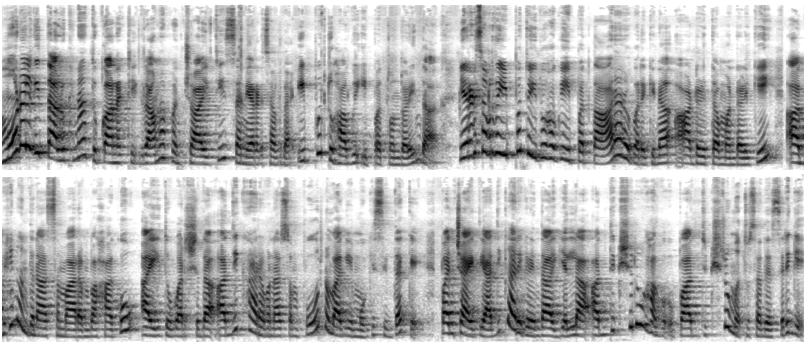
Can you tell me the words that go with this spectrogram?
ಮೂಡಲಗಿ ತಾಲೂಕಿನ ತುಕಾನಟ್ಟಿ ಗ್ರಾಮ ಪಂಚಾಯಿತಿ ಸನ್ ಎರಡು ಸಾವಿರದ ಇಪ್ಪತ್ತು ಹಾಗೂ ಇಪ್ಪತ್ತೊಂದರಿಂದ ಎರಡು ಸಾವಿರದ ಇಪ್ಪತ್ತೈದು ಹಾಗೂ ಇಪ್ಪತ್ತಾರರವರೆಗಿನ ಆಡಳಿತ ಮಂಡಳಿಗೆ ಅಭಿನಂದನಾ ಸಮಾರಂಭ ಹಾಗೂ ಐದು ವರ್ಷದ ಅಧಿಕಾರವನ್ನು ಸಂಪೂರ್ಣವಾಗಿ ಮುಗಿಸಿದ್ದಕ್ಕೆ ಪಂಚಾಯಿತಿ ಅಧಿಕಾರಿಗಳಿಂದ ಎಲ್ಲ ಅಧ್ಯಕ್ಷರು ಹಾಗೂ ಉಪಾಧ್ಯಕ್ಷರು ಮತ್ತು ಸದಸ್ಯರಿಗೆ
